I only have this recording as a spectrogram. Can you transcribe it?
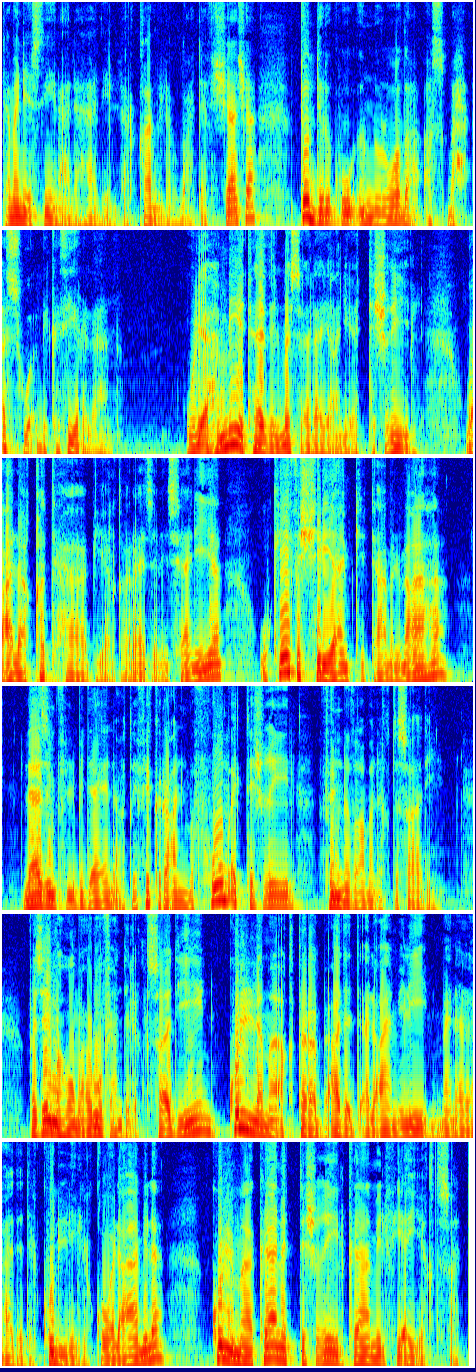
ثمانية سنين على هذه الأرقام اللي وضعتها في الشاشة. تدركوا أن الوضع أصبح أسوأ بكثير الآن. ولأهمية هذه المسألة يعني التشغيل وعلاقتها بالغرائز الإنسانية وكيف الشريعة يمكن تتعامل معها لازم في البداية نعطي فكرة عن مفهوم التشغيل في النظام الاقتصادي. فزي ما هو معروف عند الاقتصاديين كلما اقترب عدد العاملين من العدد الكلي للقوى العاملة كل ما كان التشغيل كامل في أي اقتصاد.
